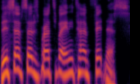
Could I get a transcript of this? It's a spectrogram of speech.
This episode is brought to you by Anytime Fitness.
